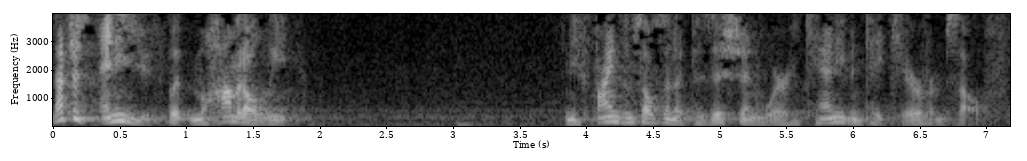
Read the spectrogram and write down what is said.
Not just any youth, but Muhammad Ali. And he finds himself in a position where he can't even take care of himself.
